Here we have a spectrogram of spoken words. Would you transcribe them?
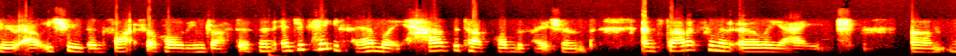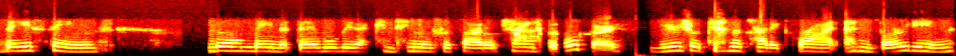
to our issues and fight for equality and justice and educate your family, have the tough conversations and start it from an early age. Um, these things will mean that there will be that continual societal change, but also use your democratic right and vote in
